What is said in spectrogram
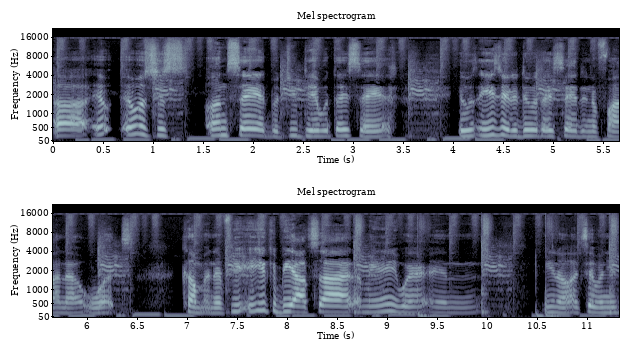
Uh, it, it was just unsaid, but you did what they said. It was easier to do what they said than to find out what's coming. If you you could be outside, I mean anywhere, and you know, like I said, when you,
